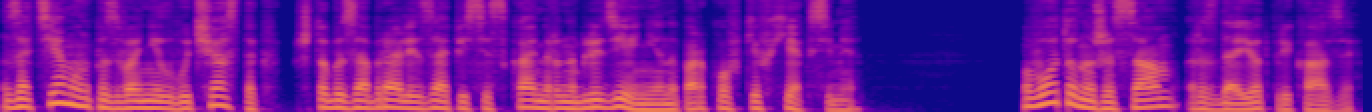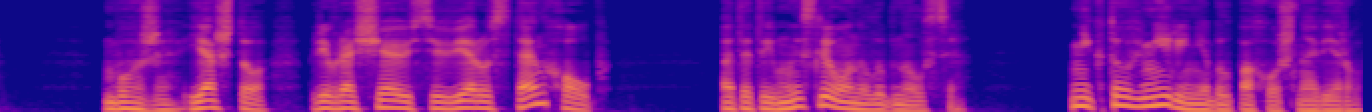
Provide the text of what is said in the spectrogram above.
Затем он позвонил в участок, чтобы забрали записи с камер наблюдения на парковке в Хексиме. Вот он уже сам раздает приказы. Боже, я что, превращаюсь в Веру Стэнхоуп? От этой мысли он улыбнулся. Никто в мире не был похож на Веру.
